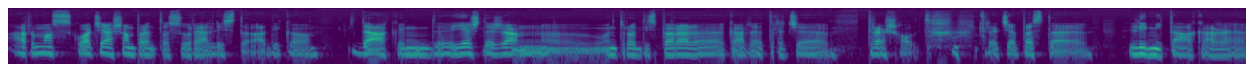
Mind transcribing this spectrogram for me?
a rămas cu aceeași amprentă surrealistă, adică da, când ești deja în, într-o disperare care trece threshold, trece peste limita care,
